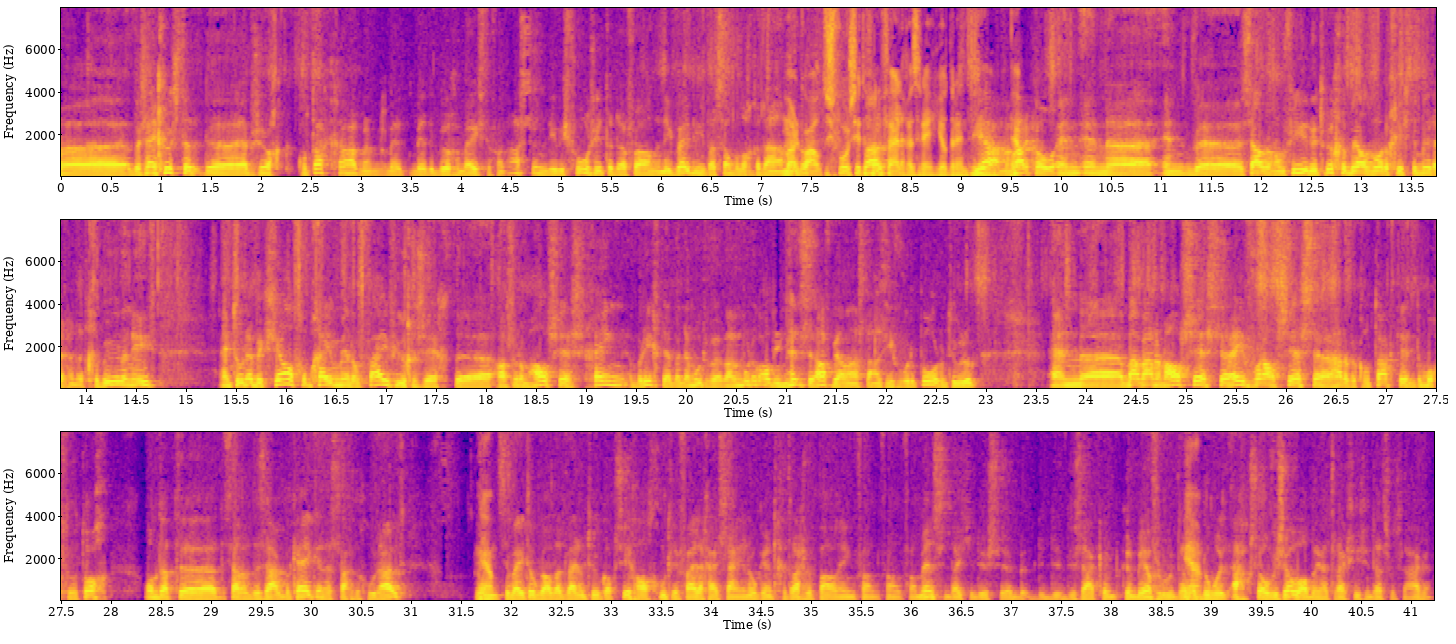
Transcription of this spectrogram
we zijn gisteren, hebben ze nog contact gehad met, met, met de burgemeester van Assen. Die was voorzitter daarvan. En ik weet niet wat ze allemaal nog gedaan Marco hebben. Alt is voorzitter maar, van de Veiligheidsregio Drenthe. Ja, maar Marco en, en, en we zouden om vier uur teruggebeld worden gistermiddag. En dat gebeurde niet. En toen heb ik zelf op een gegeven moment om vijf uur gezegd, uh, als we om half zes geen bericht hebben, dan moeten we, we moeten ook al die mensen afbellen aan staan hier voor de poort natuurlijk. En, uh, maar we hadden om half zes, uh, even voor half zes hadden we contact en toen mochten we toch, omdat ze hadden de zaak bekeken en dat zag er goed uit. En ze weten ook wel dat wij natuurlijk op zich al goed in veiligheid zijn en ook in het gedragsbepaling van, van, van mensen, dat je dus de, de, de zaak kunt, kunt beïnvloeden. Dat Ja. doen we eigenlijk sowieso al bij attracties en dat soort zaken.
